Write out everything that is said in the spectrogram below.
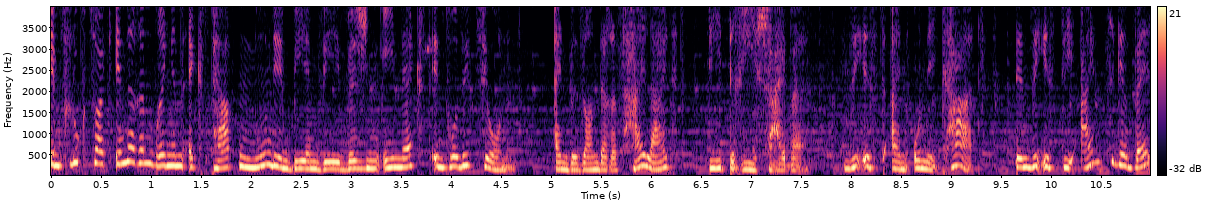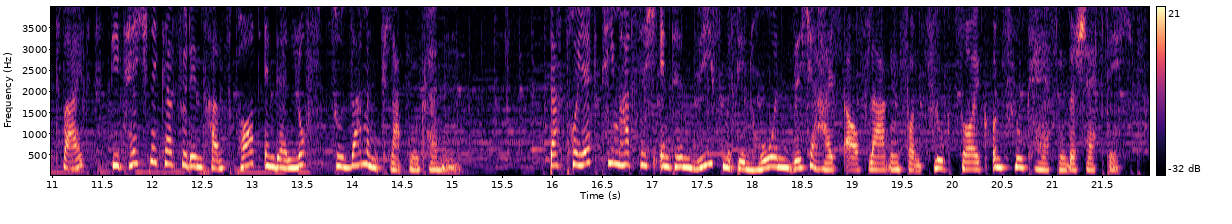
Im Flugzeuginneren bringen Experten nun den BMW Vision E-Next in Position. Ein besonderes Highlight, die Drehscheibe. Sie ist ein Unikat, denn sie ist die einzige weltweit, die Techniker für den Transport in der Luft zusammenklappen können. Das Projektteam hat sich intensiv mit den hohen Sicherheitsauflagen von Flugzeug und Flughäfen beschäftigt.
